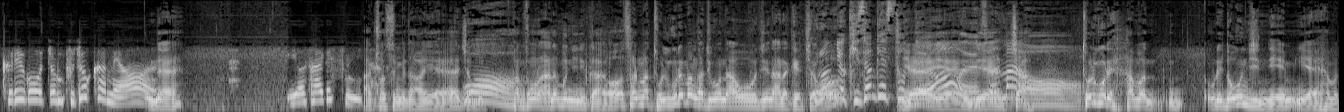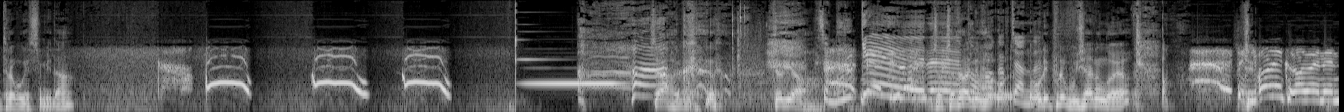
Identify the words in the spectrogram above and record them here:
그리고 좀 부족하면 네. 이어서 하겠습니다. 아, 좋습니다. 예. 저뭐 와. 방송을 아는 분이니까요. 설마 돌고래만 가지고 나오진 않았겠죠? 그럼요 기상캐스터인데요. 예, 설마요. 자, 돌고래 한번 우리 노은지 님, 예, 한번 들어보겠습니다. 자, 그, 저기요. 저 물개를 저더 죄송한데 가깝지 뭐, 않나? 우리 프로 무시하는 거예요? 이번엔 그러면은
